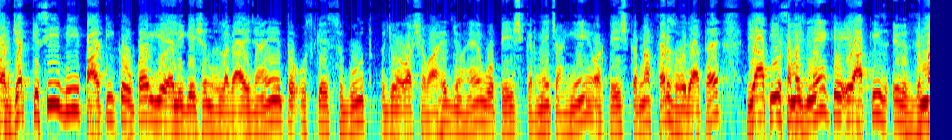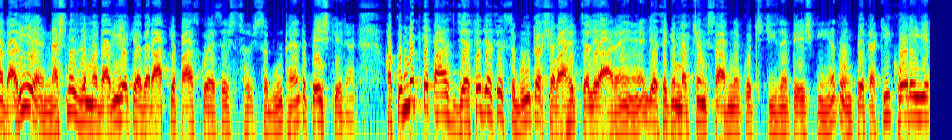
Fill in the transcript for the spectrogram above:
और जब किसी भी पार्टी के ऊपर ये एलिगेशन लगाए जाएँ तो उसके सबूत जो और शवाहिद जो हैं, वो पेश करने चाहिए और पेश करना फ़र्ज़ हो जाता है। या आप ये समझ लें कि आपकी ज़िम्मेदारी है नेशनल ज़िम्मेदारी है कि अगर आपके पास कोई ऐसे सबूत हैं तो पेश किए जाएँ। हुकूमत के पास जैसे जैसे सबूत और शवाहिद चले आ रहे हैं, जैसे कि मर्चेंट साहब ने कुछ चीज़ें पेश की हैं तो उन पर तहकीक हो रही है।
